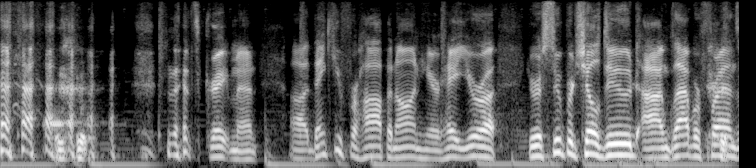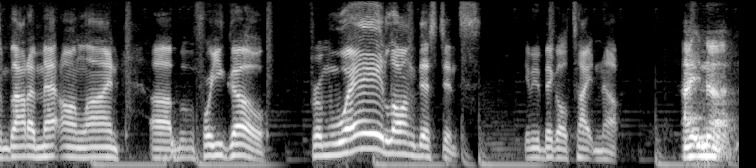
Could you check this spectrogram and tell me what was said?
That's great, man. Uh, thank you for hopping on here. Hey, you're a you're a super chill dude. I'm glad we're friends. I'm glad I met online. Uh, but before you go, from way long distance, give me a big old Titan Up. Titan Up.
